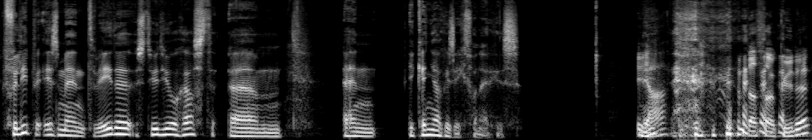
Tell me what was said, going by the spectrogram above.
Philippe is mijn tweede studiogast. ehm, en ik ken jouw gezicht van ergens. Ja, dat zou kunnen.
